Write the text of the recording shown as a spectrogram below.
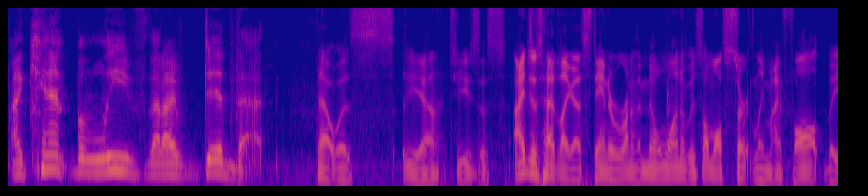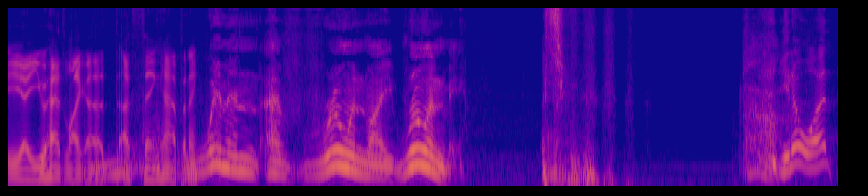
I can't believe that I did that. That was yeah, Jesus. I just had like a standard run of the mill one. It was almost certainly my fault, but yeah, you had like a, a thing happening. Women have ruined my ruined me. You know what?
